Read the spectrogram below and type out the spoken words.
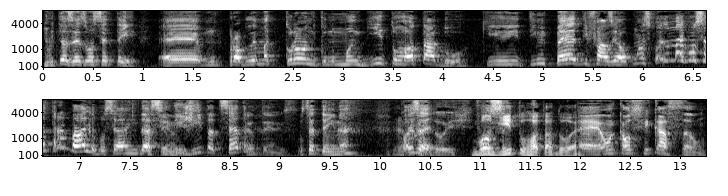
muitas vezes você tem é, um problema crônico no manguito rotador, que te impede de fazer algumas coisas, mas você trabalha, você ainda se tenho digita, etc. Eu tenho isso. Você tem, né? Pois é. dois. Você, Manguito rotador, é? É, é uma calcificação.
